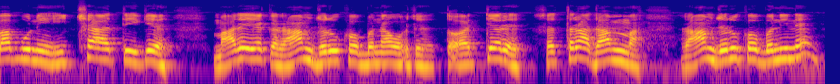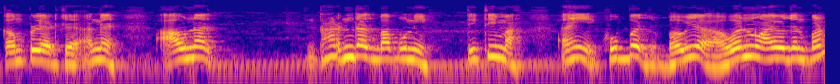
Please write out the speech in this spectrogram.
બાપુની ઈચ્છા હતી કે મારે એક રામ ઝરૂખો બનાવવો છે. તો અત્યારે સથરાધામમાં રામ ઝરૂખો બનીને કમ્પ્લેટ છે અને આવનાર નારણદાસ બાપુની તિથિમાં અહીં ખૂબ જ ભવ્ય હવનનું આયોજન પણ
